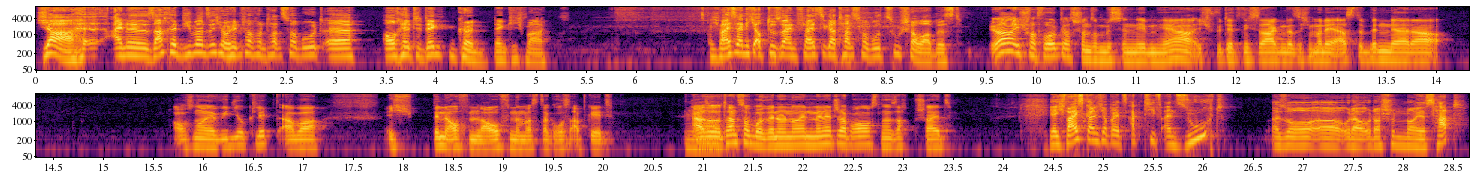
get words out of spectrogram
Ja, eine Sache, die man sich auf jeden Fall von Tanzverbot äh, auch hätte denken können, denke ich mal. Ich weiß ja nicht, ob du so ein fleißiger Tanzverbot-Zuschauer bist. Ja, ich verfolge das schon so ein bisschen nebenher. Ich würde jetzt nicht sagen, dass ich immer der Erste bin, der da aufs neue Video klickt, aber ich bin auf dem Laufenden, was da groß abgeht. Also Tanzverbot, wenn du einen neuen Manager brauchst, ne, sag Bescheid. Ja, ich weiß gar nicht, ob er jetzt aktiv eins sucht. Also, äh, oder, oder schon ein neues hat.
